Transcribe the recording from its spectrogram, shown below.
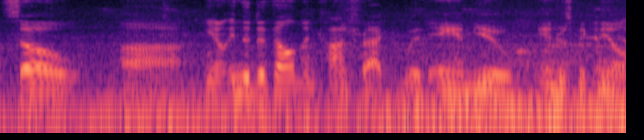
So, uh, you know, in the development contract with AMU, Andrews McMeel,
